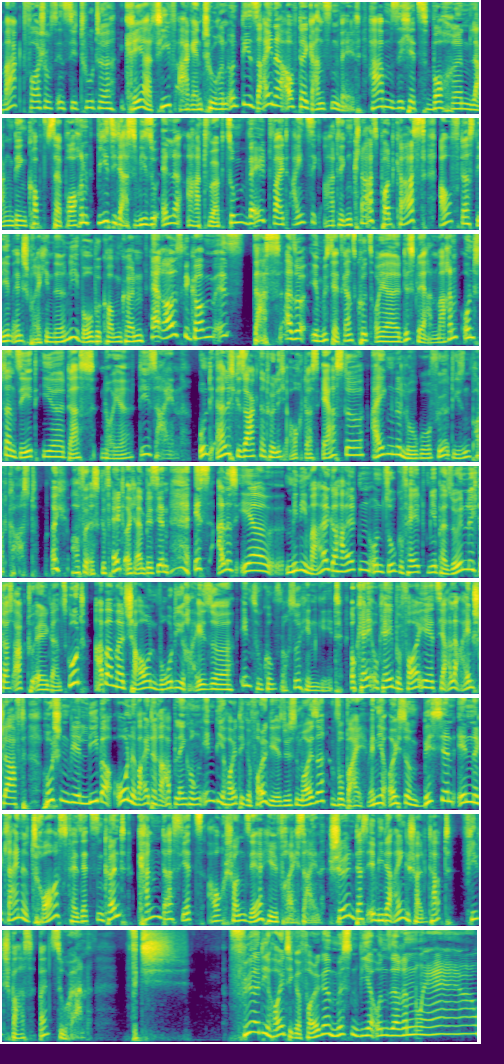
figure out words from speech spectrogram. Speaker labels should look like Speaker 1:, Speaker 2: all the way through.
Speaker 1: Marktforschungsinstitute, Kreativagenturen und Designer auf der ganzen Welt haben sich jetzt wochenlang den Kopf zerbrochen, wie sie das visuelle Artwork zum weltweit einzigartigen Class-Podcast auf das dementsprechende Niveau bekommen können. Herausgekommen ist das. Also ihr müsst jetzt ganz kurz euer Display anmachen und dann seht ihr das neue Design. Und ehrlich gesagt natürlich auch das erste eigene Logo für diesen Podcast. Ich hoffe, es gefällt euch ein bisschen. Ist alles eher minimal gehalten und so gefällt mir persönlich das aktuell ganz gut. Aber mal schauen, wo die Reise in Zukunft noch so hingeht. Okay, okay, bevor ihr jetzt hier alle einschlaft, huschen wir lieber ohne weitere Ablenkung in die heutige Folge, ihr süßen Mäuse. Wobei, wenn ihr euch so ein bisschen in eine kleine Trance versetzen könnt, kann das jetzt auch schon sehr hilfreich sein. Schön, dass ihr wieder eingeschaltet habt. Viel Spaß beim Zuhören. Für die heutige Folge müssen wir unseren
